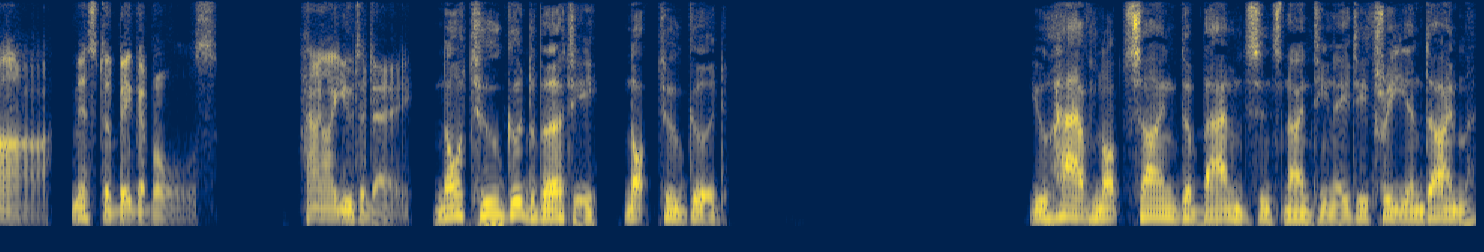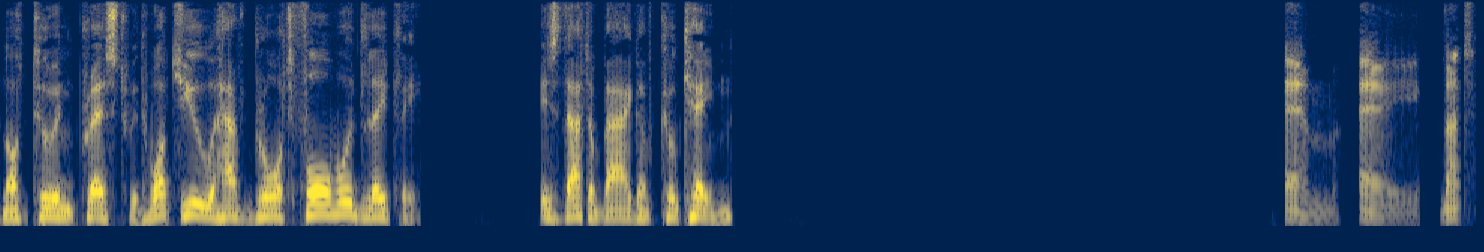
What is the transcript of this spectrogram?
Ah, Mr. Bigger Balls. How are you today? Not too good, Bertie, not too good. You have not signed a band since 1983 and I'm not too impressed with what you have brought forward lately. Is that a bag of cocaine? M. A. That.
